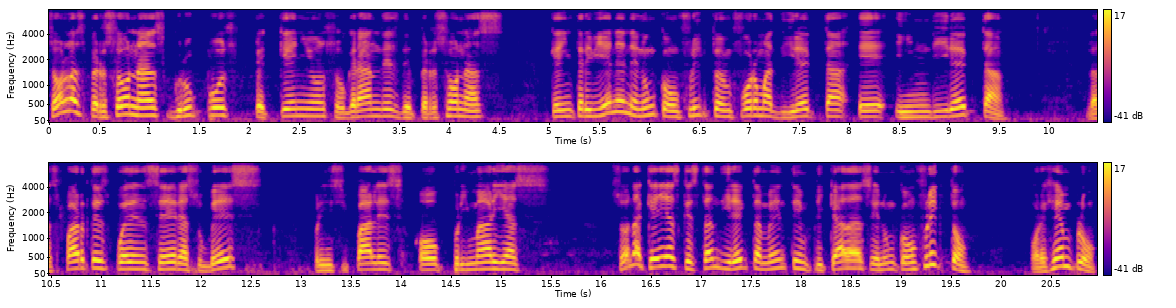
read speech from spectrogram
Son las personas, grupos pequeños o grandes de personas que intervienen en un conflicto en forma directa e indirecta. Las partes pueden ser a su vez principales o primarias. Son aquellas que están directamente implicadas en un conflicto. Por ejemplo,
